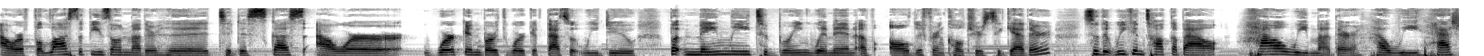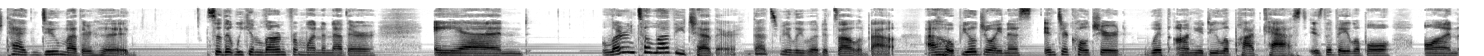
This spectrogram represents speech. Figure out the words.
our philosophies on motherhood, to discuss our work and birth work, if that's what we do, but mainly to bring women of all different cultures together so that we can talk about how we mother, how we hashtag do motherhood, so that we can learn from one another and learn to love each other. That's really what it's all about. I hope you'll join us. Intercultured with Anya Dula podcast is available on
